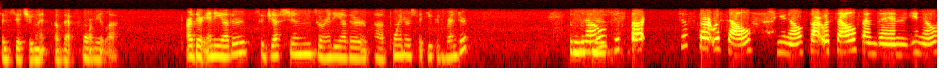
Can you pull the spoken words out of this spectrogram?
constituent of that formula. Are there any other suggestions or any other uh, pointers that you could render? No, just start. Just start with self. You know, start with self, and then you know,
